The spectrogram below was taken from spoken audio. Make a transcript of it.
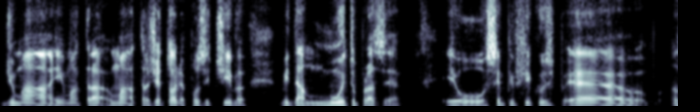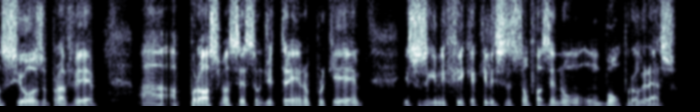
de uma, uma, tra, uma trajetória positiva, me dá muito prazer eu sempre fico é, ansioso para ver a, a, próxima sessão de treino, porque isso significa que eles estão fazendo um, um bom progresso.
